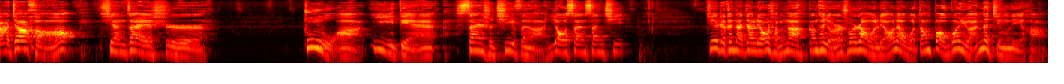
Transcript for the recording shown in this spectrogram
大家好，现在是中午啊，一点三十七分啊，幺三三七。接着跟大家聊什么呢？刚才有人说让我聊聊我当报关员的经历哈。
